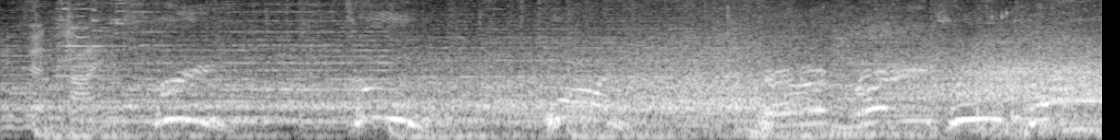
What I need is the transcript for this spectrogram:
You said nice. Three, two, one! Get ready to play!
